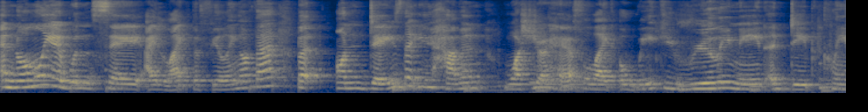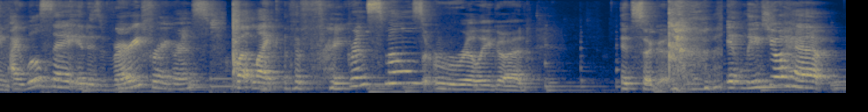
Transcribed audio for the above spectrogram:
And normally I wouldn't say I like the feeling of that, but on days that you haven't washed your hair for like a week, you really need a deep clean. I will say it is very but like the fragrance smells really good. It's so good. it leaves your hair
